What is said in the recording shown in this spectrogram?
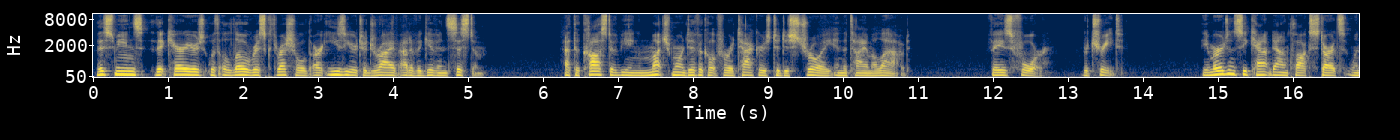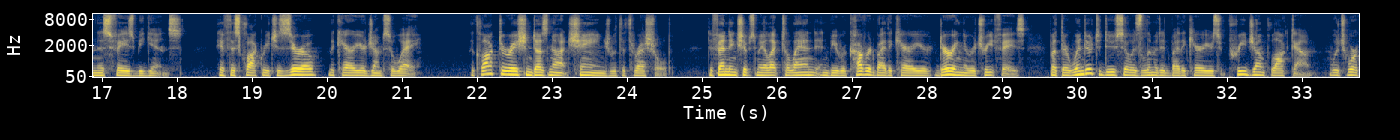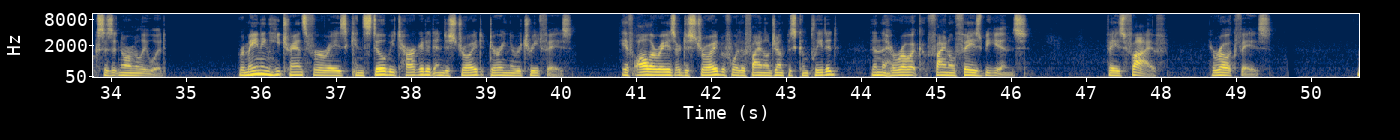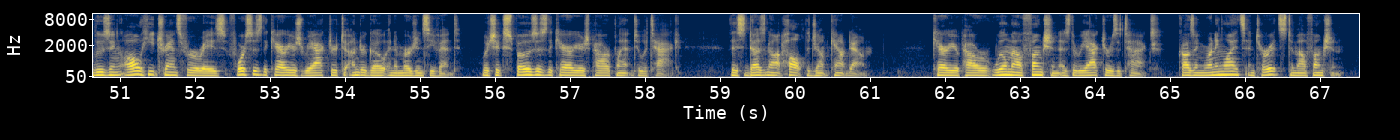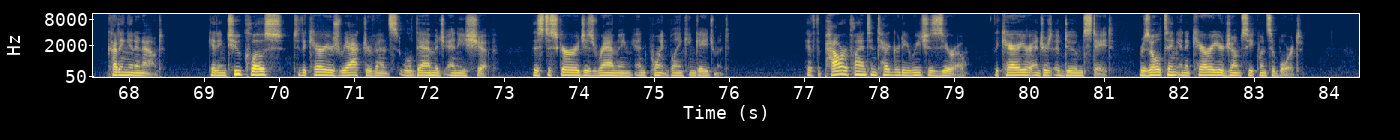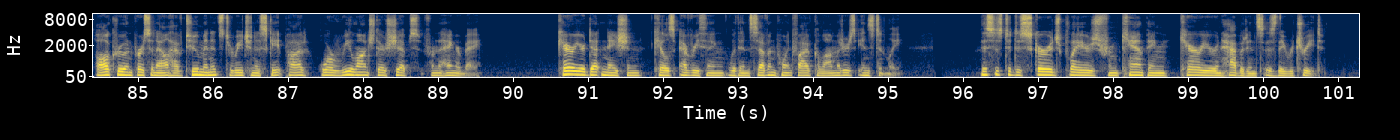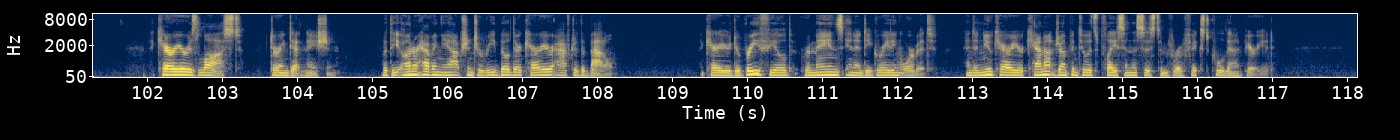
This means that carriers with a low risk threshold are easier to drive out of a given system, at the cost of being much more difficult for attackers to destroy in the time allowed. Phase 4 Retreat. The emergency countdown clock starts when this phase begins. If this clock reaches zero, the carrier jumps away. The clock duration does not change with the threshold. Defending ships may elect to land and be recovered by the carrier during the retreat phase, but their window to do so is limited by the carrier's pre-jump lockdown, which works as it normally would. Remaining heat transfer arrays can still be targeted and destroyed during the retreat phase. If all arrays are destroyed before the final jump is completed, then the heroic final phase begins. Phase 5 Heroic Phase Losing all heat transfer arrays forces the carrier's reactor to undergo an emergency vent, which exposes the carrier's power plant to attack. This does not halt the jump countdown. Carrier power will malfunction as the reactor is attacked, causing running lights and turrets to malfunction, cutting in and out. Getting too close to the carrier's reactor vents will damage any ship. This discourages ramming and point-blank engagement. If the power plant integrity reaches zero, the carrier enters a doomed state, resulting in a carrier jump sequence abort. All crew and personnel have two minutes to reach an escape pod or relaunch their ships from the hangar bay. Carrier detonation kills everything within 7.5 kilometers instantly. This is to discourage players from camping carrier inhabitants as they retreat. The carrier is lost during detonation, with the owner having the option to rebuild their carrier after the battle. The carrier debris field remains in a degrading orbit, and a new carrier cannot jump into its place in the system for a fixed cooldown period.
